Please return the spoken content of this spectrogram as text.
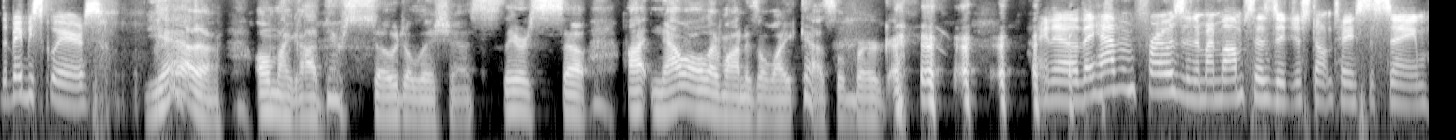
the baby squares. Yeah. Oh my God, they're so delicious. They're so. Uh, now all I want is a White Castle burger. I know they have them frozen, and my mom says they just don't taste the same.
